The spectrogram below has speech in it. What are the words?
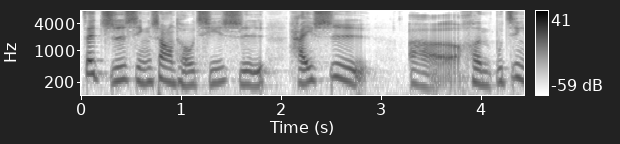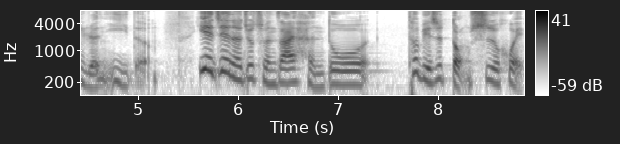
在执行上头其实还是啊、很不尽人意的。业界呢，就存在很多，特别是董事会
